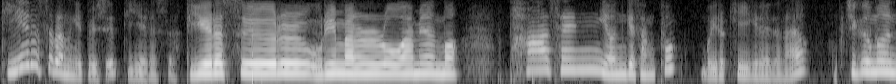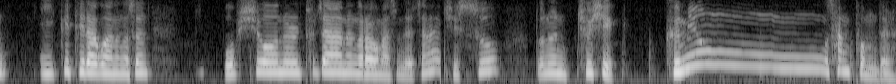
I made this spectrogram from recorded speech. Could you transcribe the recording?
DLS라는 게 또 있어요. DLS. DLS를 우리말로 하면 뭐 파생 연계 상품 뭐 이렇게 얘기를 해야 되나요? 지금은 이퀴티라고 하는 것은 옵션을 투자하는 거라고 말씀드렸잖아요. 지수 또는 주식, 금융 상품들,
